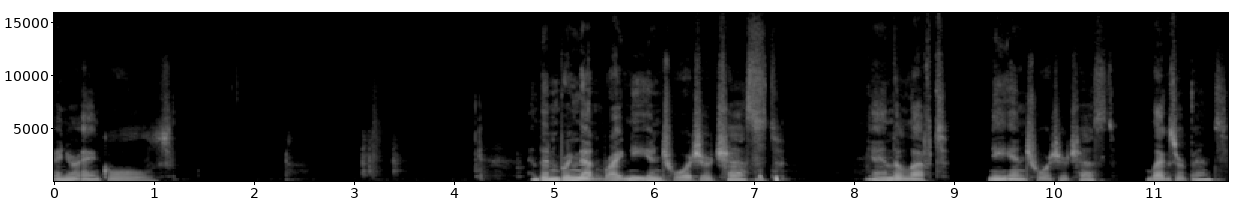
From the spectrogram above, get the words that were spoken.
and your ankles. And then bring that right knee in towards your chest and the left knee in towards your chest. Legs are bent.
